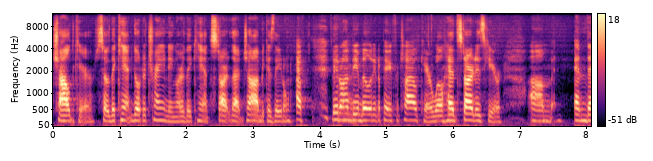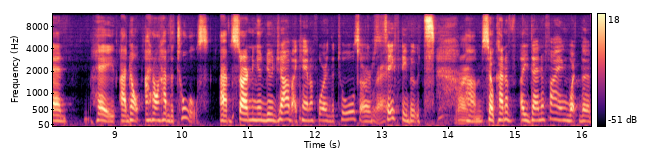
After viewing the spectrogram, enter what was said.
childcare, so they can't go to training or they can't start that job because they don't have they don't have the ability to pay for childcare. Well, Head Start is here, um, and then hey, I don't I don't have the tools. I'm starting a new job. I can't afford the tools or Right. safety boots. Right. Um, so kind of identifying what the,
